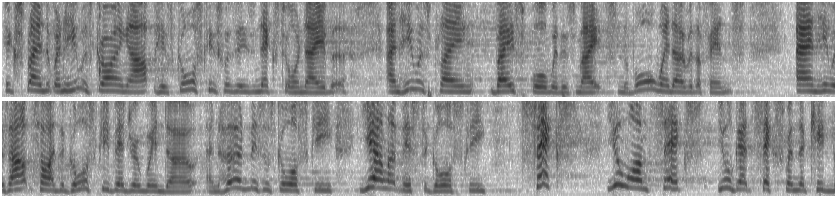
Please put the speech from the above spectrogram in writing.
he explained that when he was growing up, his Gorskis was his next door neighbour, and he was playing baseball with his mates, and the ball went over the fence, and he was outside the Gorski bedroom window and heard Mrs. Gorski yell at Mr. Gorski, Sex! You want sex? You'll get sex when the kid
